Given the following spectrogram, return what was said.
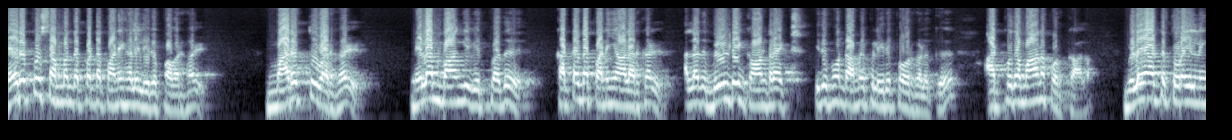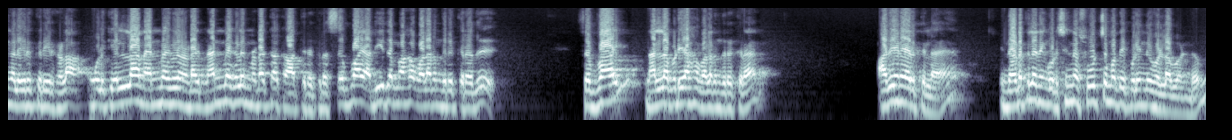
நெருப்பு சம்பந்தப்பட்ட பணிகளில் இருப்பவர்கள். மருத்துவர்கள் நிலம் வாங்கி விற்பது கட்டட பணியாளர்கள் அல்லது பில்டிங் கான்ட்ராக்ட் இது போன்ற அமைப்பில் இருப்பவர்களுக்கு அற்புதமான பொற்காலம். விளையாட்டு துறையில் நீங்கள் இருக்கிறீர்களா? உங்களுக்கு எல்லா நன்மைகளும் நட நன்மைகளும் நடக்க காத்திருக்கிற செவ்வாய் அதீதமாக வளர்ந்திருக்கிறது. செவ்வாய் நல்லபடியாக வளர்ந்திருக்கிறார். அதே நேரத்தில் இந்த இடத்துல நீங்க ஒரு சின்ன சூட்சமத்தை புரிந்து கொள்ள வேண்டும்.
